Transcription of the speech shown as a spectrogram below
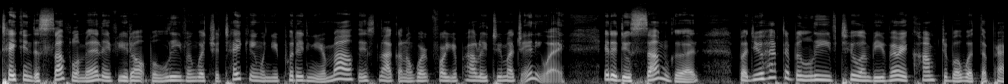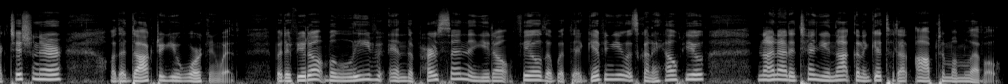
taking the supplement. If you don't believe in what you're taking, when you put it in your mouth, it's not going to work for you probably too much anyway. It'll do some good, but you have to believe too and be very comfortable with the practitioner or the doctor you're working with. But if you don't believe in the person and you don't feel that what they're giving you is going to help you, nine out of ten, you're not going to get to that optimum level.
